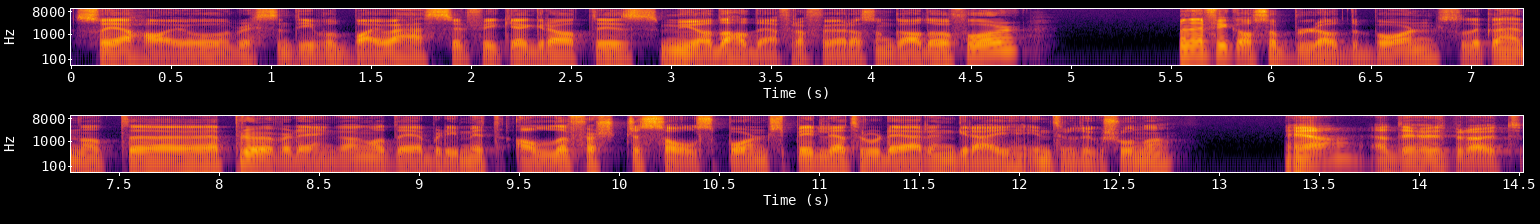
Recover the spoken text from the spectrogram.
Så jeg har jo Resident Evil Biohazard fikk jeg gratis. Mye av det hadde jeg fra før av som God of War. Men jeg fikk også Bloodborne, så det kan hende at eh, jeg prøver det en gang, og det blir mitt aller første Soulsborne-spill. Jeg tror det er en grei introduksjon òg. Ja, ja, det høres bra ut.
